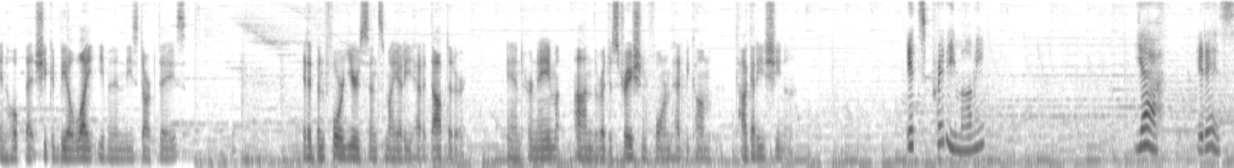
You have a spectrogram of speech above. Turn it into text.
in hope that she could be a light even in these dark days. It had been four years since Mayuri had adopted her, and her name on the registration form had become Kagari Shina. It's pretty, Mommy. Yeah, it is.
